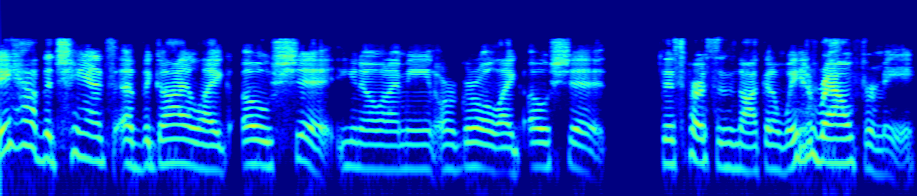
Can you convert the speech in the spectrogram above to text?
they have the chance of the guy like, oh shit, you know what I mean? Or girl like, oh shit, this person's not gonna wait around for me,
